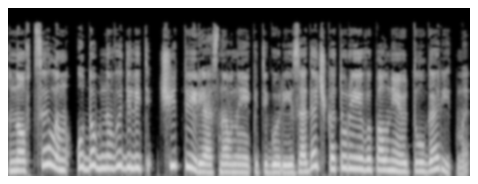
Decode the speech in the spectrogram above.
Но в целом удобно выделить четыре основные категории задач, которые выполняют алгоритмы.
